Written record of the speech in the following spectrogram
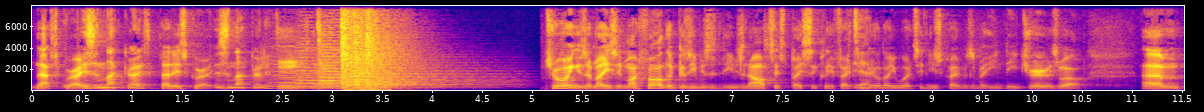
That's great. Isn't that great? that is great. Isn't that brilliant? Mm. Drawing is amazing. My father, because he was he was an artist basically, effectively, Yeah. although he worked in newspapers, but he, he drew as well. Um,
